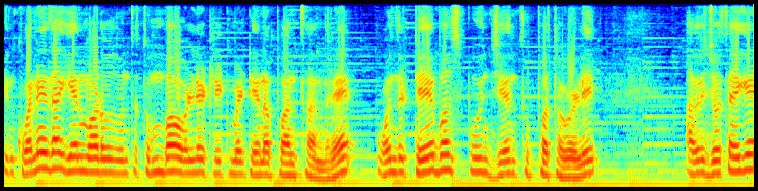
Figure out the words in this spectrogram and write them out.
ಇನ್ನು ಕೊನೆಯದಾಗಿ ಏನು ಮಾಡೋದು ಅಂತ ತುಂಬ ಒಳ್ಳೆ ಟ್ರೀಟ್ಮೆಂಟ್ ಏನಪ್ಪ ಅಂತ ಅಂದರೆ, ಒಂದು ಟೇಬಲ್ ಸ್ಪೂನ್ ಜೇನುತುಪ್ಪ ತಗೊಳ್ಳಿ. ಅದ್ರ ಜೊತೆಗೆ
